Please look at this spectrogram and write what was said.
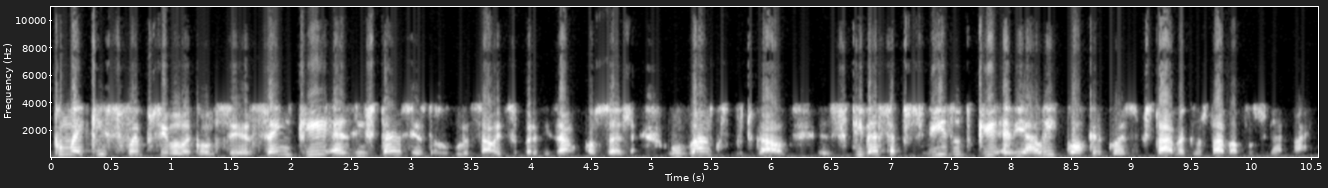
como é que isso foi possível acontecer sem que as instâncias de regulação e de supervisão, ou seja, o Banco de Portugal, se tivesse apercebido de que havia ali qualquer coisa que estava, que não estava a funcionar bem.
